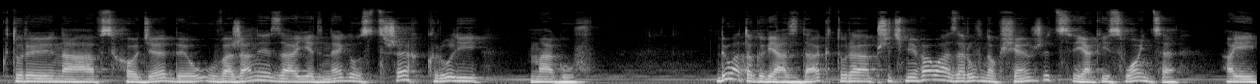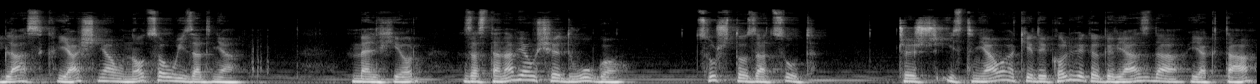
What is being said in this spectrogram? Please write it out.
który na wschodzie był uważany za jednego z trzech króli magów. Była to gwiazda, która przyćmiewała zarówno księżyc, jak i słońce, a jej blask jaśniał nocą i za dnia. Melchior zastanawiał się długo, cóż to za cud? Czyż istniała kiedykolwiek gwiazda jak ta?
